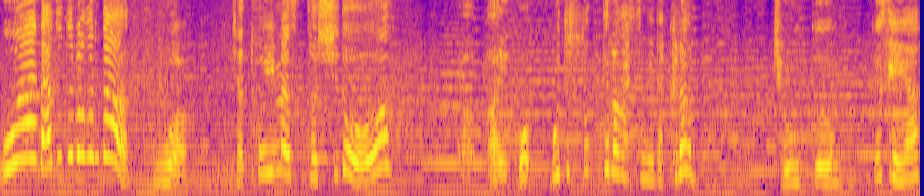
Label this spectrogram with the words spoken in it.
우와, 나도 들어간다. 우와. 자, 토이마스터 씨도 어, 아이고, 모두 쏙 들어갔습니다. 그럼 꿈 꾸세요.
